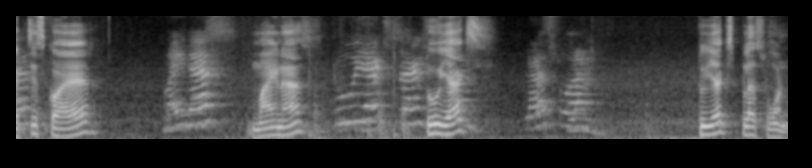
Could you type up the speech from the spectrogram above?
x square minus two x two x plus one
